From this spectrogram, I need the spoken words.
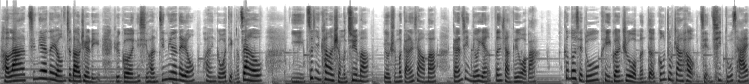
好啦，今天的内容就到这里。如果你喜欢今天的内容，欢迎给我点个赞哦。你最近看了什么剧吗？有什么感想吗？赶紧留言分享给我吧。更多解读可以关注我们的公众账号“简七独裁”，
